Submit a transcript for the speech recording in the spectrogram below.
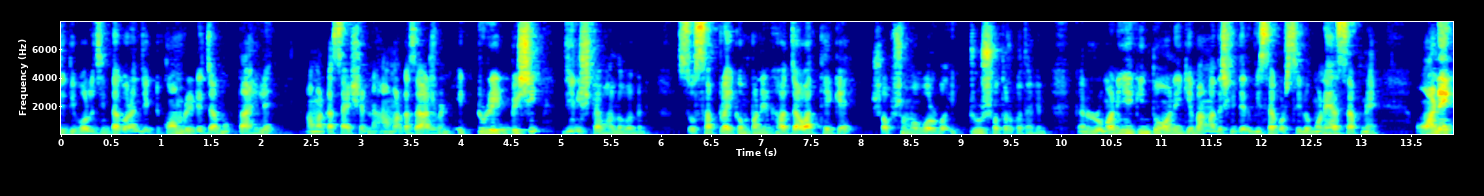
যদি বলে চিন্তা করেন যে, একটু কম রেটে যাব, তাহলে আমার কাছে আসেন না। আমার কাছে আসবেন, একটু রেট বেশি, জিনিসটা ভালো পাবেন সো সাপ্লাই কোম্পানির খাওয়া, যাওয়ার থেকে সবসময় বলব একটু সতর্ক থাকেন। কারণ রোমানিয়া কিন্তু অনেকে বাংলাদেশিদের ভিসা করছিল। মনে আছে আপনি? অনেক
